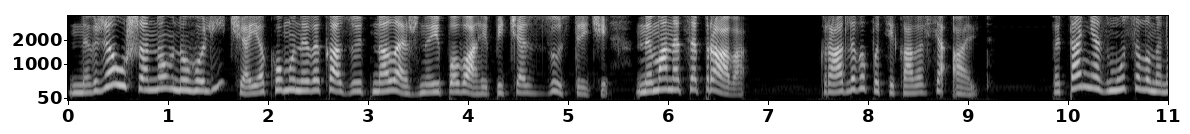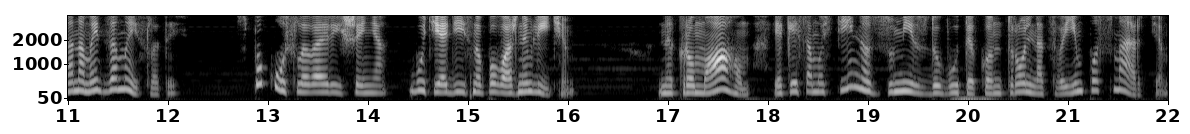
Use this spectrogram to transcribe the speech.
Невже у шановного ліча, якому не виказують належної поваги під час зустрічі, нема на це права? Крадливо поцікавився Альт. Питання змусило мене на мить замислитись. Спокусливе рішення, будь я дійсно поважним лічем. Некромагом, який самостійно зумів здобути контроль над своїм посмертям.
